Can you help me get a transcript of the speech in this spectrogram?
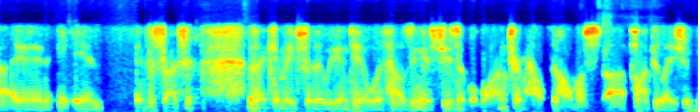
uh, in in infrastructure that can make sure that we can deal with housing issues that will long-term help the homeless uh, population.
